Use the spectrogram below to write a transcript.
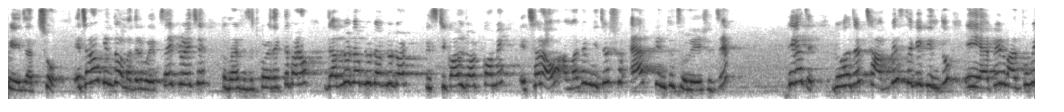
পেয়ে যাচ্ছ। এছাড়াও কিন্তু আমাদের ওয়েবসাইট রয়েছে, তোমরা ভিজিট করে দেখতে পারো ডাব্লিউ ডাব্লিউ ডাব্লিউ ডট পিস্টিকল ডট কমে এছাড়াও আমাদের নিজস্ব অ্যাপ কিন্তু চলে এসেছে ঠিক আছে? দু হাজার ছাব্বিশ থেকে কিন্তু এই অ্যাপের মাধ্যমে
